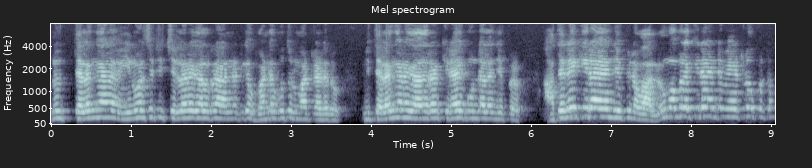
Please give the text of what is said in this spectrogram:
నువ్వు తెలంగాణ యూనివర్సిటీ చిల్లరగలరా అన్నట్టుగా బండబూతులు మాట్లాడారు. మీ తెలంగాణ కాదురా కిరాయికి ఉండాలని చెప్పారు. అతనే కిరాయి అని చెప్పిన వాళ్ళు మమ్మల్ని కిరాయి అంటే మేము ఎట్లా ఒప్పుకుంటాం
